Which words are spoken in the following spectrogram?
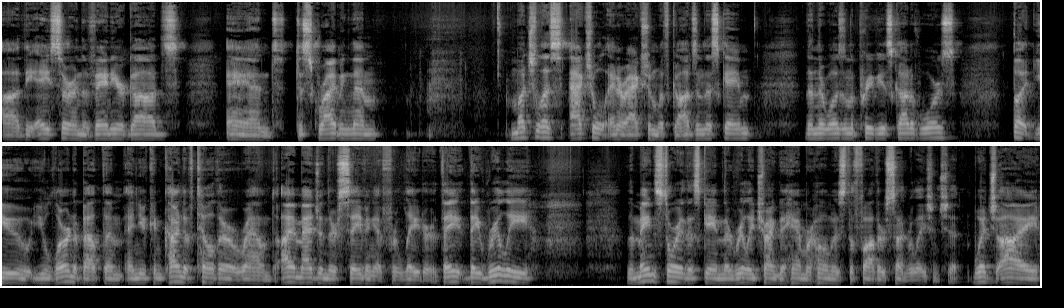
uh, the Aesir and the Vanir gods and describing them. Much less actual interaction with gods in this game than there was in the previous God of Wars but you you learn about them and you can kind of tell they're around. I imagine they're saving it for later. They they really the main story of this game they're really trying to hammer home is the father son relationship, which I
